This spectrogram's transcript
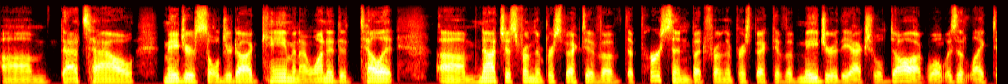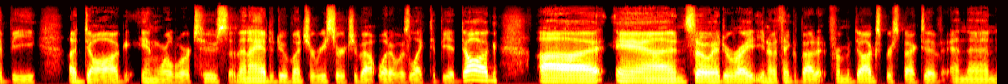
um, that's how Major Soldier Dog came. And I wanted to tell it um, not just from the perspective of the person, but from the perspective of Major, the actual dog. What was it like to be a dog in World War II? So then I had to do a bunch of research about what it was like to be a dog. Uh, and so I had to write, you know, think about it from a dog's perspective, and then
